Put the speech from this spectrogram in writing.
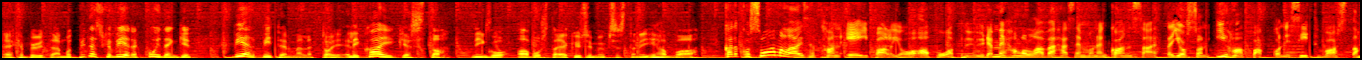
ehkä pyytää. Mutta pitäisikö viedä kuitenkin vielä pitemmälle toi, eli kaikesta niinku avusta ja kysymyksestä, niin ihan vaan. Kato, kun suomalaisethan ei paljon apua pyydä. Mehän ollaan vähän semmonen kansa, että jos on ihan pakko, niin sit vasta.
